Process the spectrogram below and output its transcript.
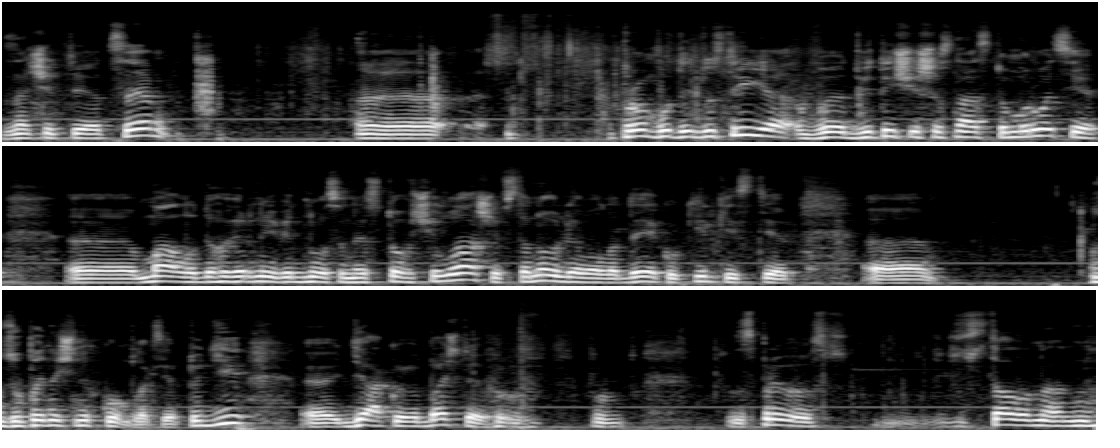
значить, е, це Промбудіндустрія в 2016 році мало договірні відносини з ТОВ «Челаш» і встановлювала деяку кількість зупиночних комплексів. Тоді, дякую, от бачите, стало на,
